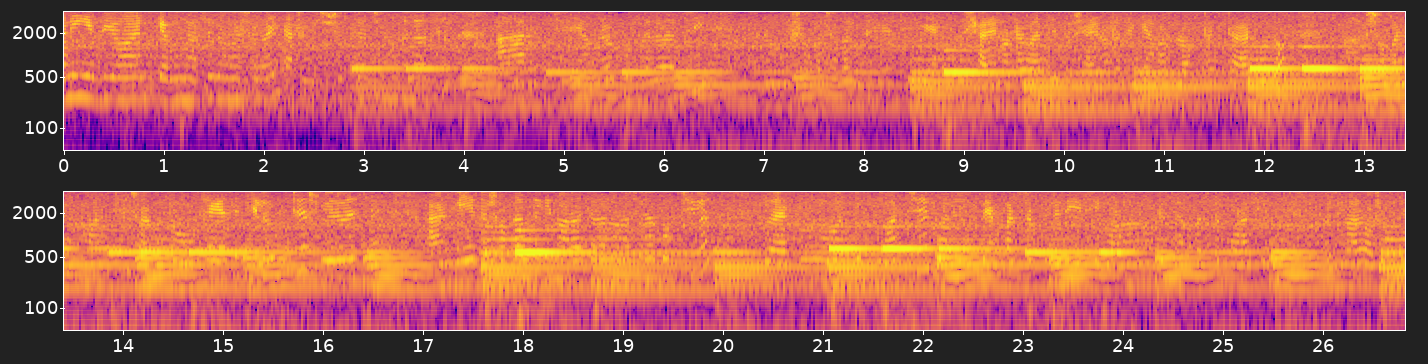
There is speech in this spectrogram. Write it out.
মর্নিং, এভরিওয়ান। কেমন আছো তোমরা সবাই? আশা করছি সুস্থ আছো, ভালো আছো। আর হচ্ছে আমরাও খুব ভালো আছি। তো সকাল সকাল উঠে গেছি, এখন সাড়ে নটা বাজে, তো সাড়ে নটা থেকে আমার ব্লগটা স্টার্ট হলো। আর সবাই ঘুমাচ্ছে সবাই বলতে উঠে গেছে, ছেলেও উঠে, শুয়ে রয়েছে। আর মেয়ে তো সকাল থেকে নড়াচড়া নড়াচড়া করছিল। তো এখন ও একটু ঘুমাচ্ছে মানে প্যাম্পাসটা খুলে দিয়েছি, গরমের মধ্যে প্যাম্পাসটা পড়া ছিল। ওই জন্য আরও অস্বস্তি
